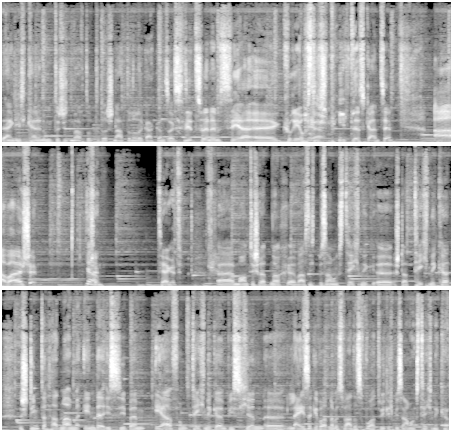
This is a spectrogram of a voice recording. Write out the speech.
eigentlich keinen Unterschied macht, ob du da schnattern oder gackern sagst. wird zu einem sehr äh, kuriosen Spiel, das Ganze. Aber schön. Ja. Schön. Sehr gut. Äh, Monty schreibt noch, äh, war es nicht Besammungstechnik äh, statt Techniker. Das stimmt, das hat man am Ende, ist sie beim R vom Techniker ein bisschen äh, leiser geworden, aber es war das Wort wirklich Besammungstechniker.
